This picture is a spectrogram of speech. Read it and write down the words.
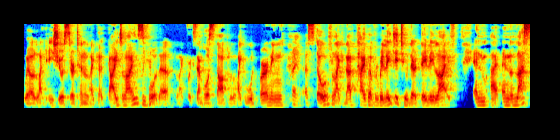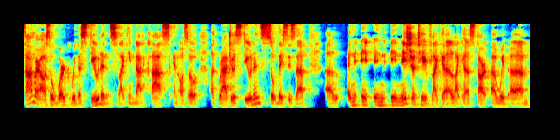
will like issue certain like uh, guidelines mm-hmm. for the like for example stop like wood burning right. uh, stove like that type of related to their daily life and uh, and last summer I also worked with the students like in that class and also uh, graduate students so this is a uh, an, an, initiative like a, like a start uh, with um,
